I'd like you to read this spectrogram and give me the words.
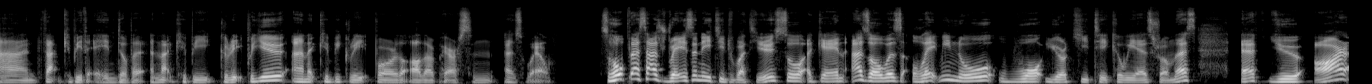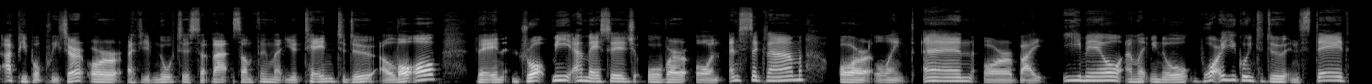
And that could be the end of it. And that could be great for you and it could be great for the other person as well. So, hope this has resonated with you. So, again, as always, let me know what your key takeaway is from this. If you are a people pleaser, or if you've noticed that that's something that you tend to do a lot of, then drop me a message over on Instagram or LinkedIn or by email and let me know what are you going to do instead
